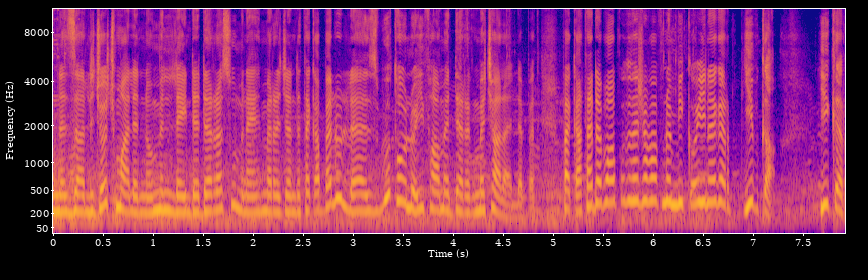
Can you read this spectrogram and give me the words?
እነዛ ልጆች ማለት ነው ምን ላይ እንደደረሱ ምን አይነት መረጃ እንደተቀበሉ ለህዝቡ ቶሎ ይፋ መደረግ መቻል አለበት። በቃ ተደባብቆ ተሸፋፍኖ የሚቆይ ነገር ይብቃ፣ ይቅር።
